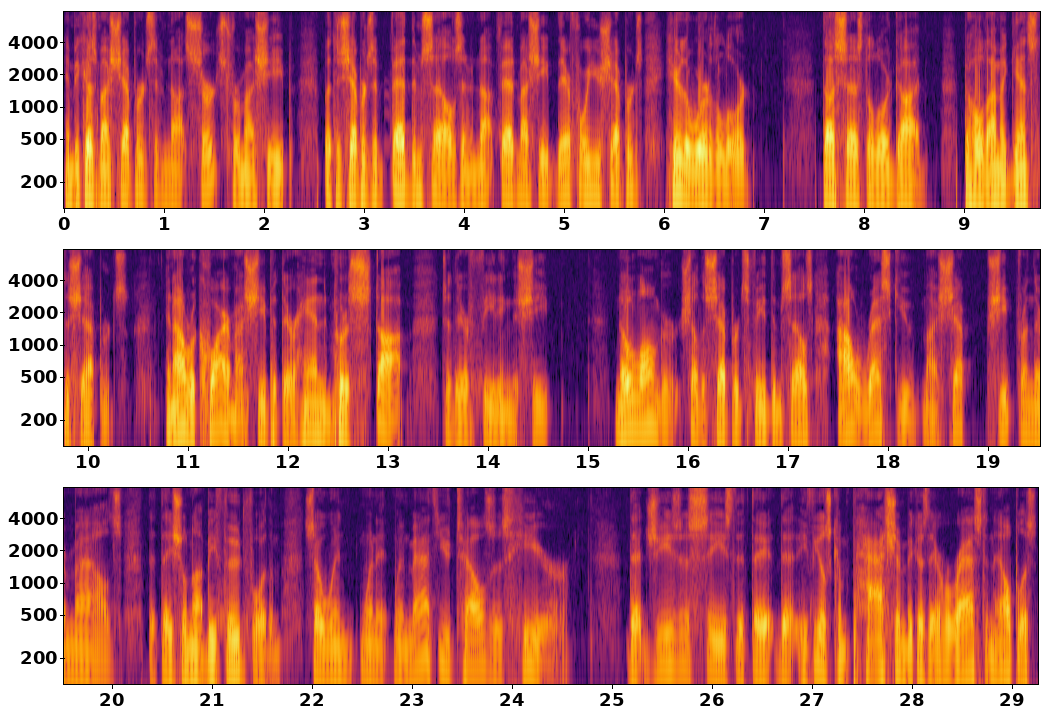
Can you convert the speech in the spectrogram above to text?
and because my shepherds have not searched for my sheep, but the shepherds have fed themselves and have not fed my sheep, therefore, you shepherds, hear the word of the Lord. Thus says the Lord God Behold, I'm against the shepherds, and I'll require my sheep at their hand and put a stop to their feeding the sheep. No longer shall the shepherds feed themselves. I'll rescue my shep- sheep from their mouths, that they shall not be food for them. So when when it, when Matthew tells us here that Jesus sees that they that he feels compassion because they're harassed and helpless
